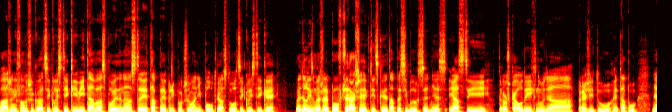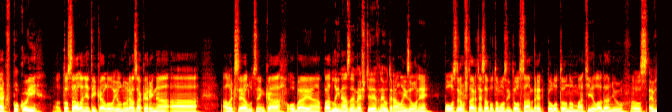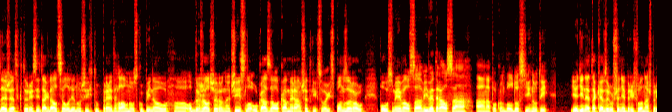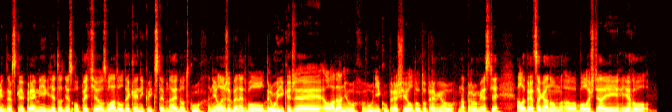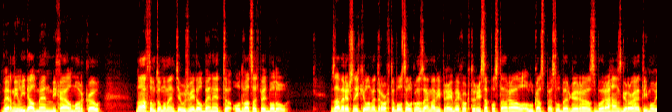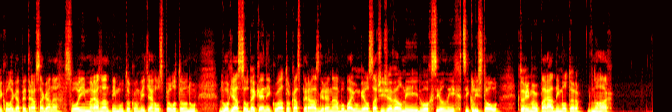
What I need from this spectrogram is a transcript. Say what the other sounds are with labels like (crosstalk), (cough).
Vážení fanúšikovia cyklistiky, vítam vás po 11. etape pri počúvaní podcastu o cyklistike. Vedeli sme, že po včerajšej hektickej etape si budú chcieť dnes jazdci troška oddychnúť a prežiť tú etapu nejak v pokoji. To sa ale netýkalo Ilnura Zakarina a Alexeja Lucenka. Obaja padli na zem ešte v neutrálnej zóne. Po ostrom štarte sa potom ocitol sám pred pelotónom Matie Ladaňu z FDŽ, ktorý si tak dal celodennú šichtu pred hlavnou skupinou, obdržal červené číslo, ukázal kamerám všetkých svojich sponzorov, pousmieval sa, vyvetral sa a napokon bol dostihnutý. Jediné také vzrušenie prišlo na šprinterskej prémii, kde to dnes opäť eh, zvládol Dekeny Quickstep na jednotku. Nielen, že Bennett bol druhý, keďže Ladaniu v úniku prešiel touto prémiou na prvom mieste, ale pred Saganom eh, bol ešte aj jeho verný lead-out man Michael Morkov. No a v tomto momente už viedol Bennett o 25 bodov. V záverečných kilometroch to bol celkom zaujímavý priebeh, o ktorý sa postaral Lukas Pesselberger z Bora Hansgrohe, tímový kolega Petra Sagana. Svojím razantným útokom vyťahol z pelotónu dvoch jazdcov Dekeniku, a to Kaspera Asgrena a Boba Jungelsa, čiže veľmi dvoch silných cyklistov, ktorí majú parádny motor v nohách.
